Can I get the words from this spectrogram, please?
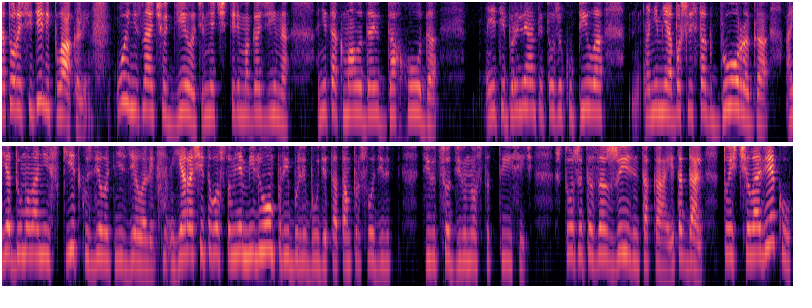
которые сидели и плакали. Ой, не знаю, что делать, у меня четыре магазина, они так мало дают дохода. Эти бриллианты тоже купила, они мне обошлись так дорого, а я думала, они скидку сделать не сделали. Я рассчитывала, что у меня миллион прибыли будет, а там пришло 990 тысяч. Что же это за жизнь такая и так далее. То есть человеку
